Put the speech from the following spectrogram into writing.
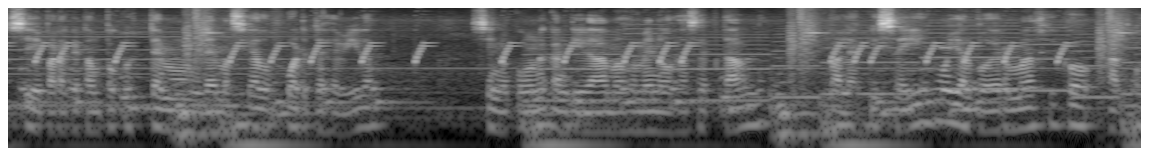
Sí, para que tampoco estén demasiado fuertes de vida sino con una cantidad más o menos aceptable. Vale, aquí seísmo y al poder mágico Aqua.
